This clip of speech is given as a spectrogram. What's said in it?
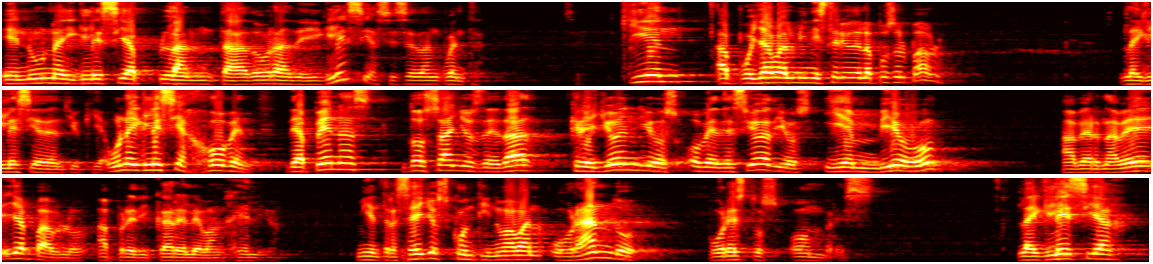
en una iglesia plantadora de iglesias, si se dan cuenta. ¿Quién apoyaba el ministerio del apóstol Pablo? La iglesia de Antioquía. Una iglesia joven de apenas dos años de edad creyó en Dios, obedeció a Dios y envió a Bernabé y a Pablo a predicar el Evangelio, mientras ellos continuaban orando por estos hombres. La iglesia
